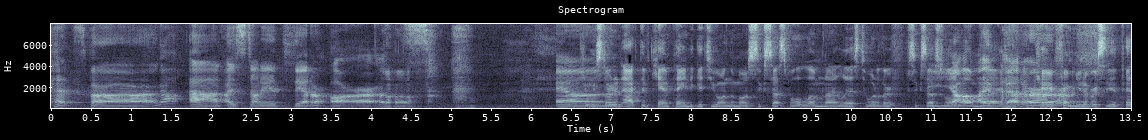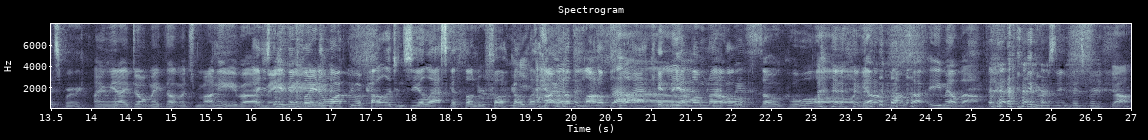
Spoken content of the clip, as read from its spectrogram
Pittsburgh and I studied theater arts. Uh-huh. Can we start an active campaign to get you on the most successful alumni list? What other successful Yeah, alumni I better. came from University of Pittsburgh? I mean, I don't make that much money, but I just think it'd be funny to walk through a college and see Alaska Thunderfuck on like I on a, on a plaque in the that. alumni That hall. would be so cool. Yeah, contact, email them. University of Pittsburgh. Yeah,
